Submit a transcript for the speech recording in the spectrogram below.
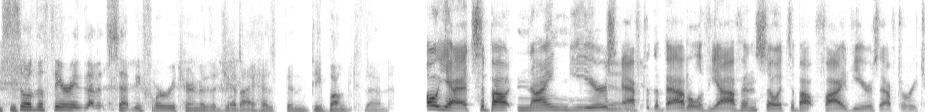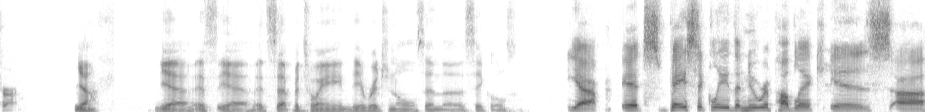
so the theory that it's set before Return of the Jedi has been debunked then. Oh yeah, it's about nine years Yeah. after the Battle of Yavin, so it's about five years after Return. Yeah, it's yeah, it's set between the originals and the sequels. Yeah, it's basically the New Republic is uh,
